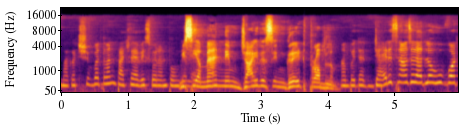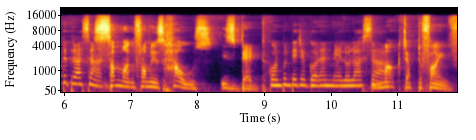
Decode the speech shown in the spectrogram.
We see a man named Jairus in great problem. අපිට ජෛරස් නාසදadlo who what ත්‍රාසන්. Someone from his house is dead. කොන්පුන් තේජ ගොරන් මේලොලාසා. In Mark chapter 5.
